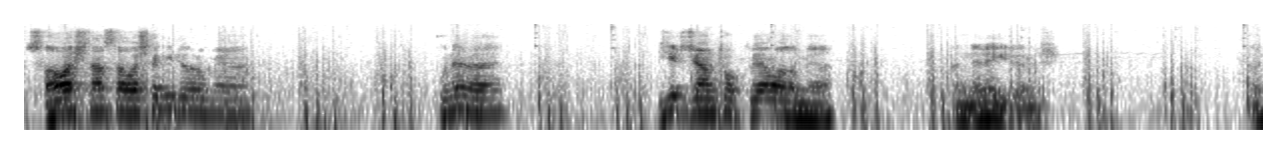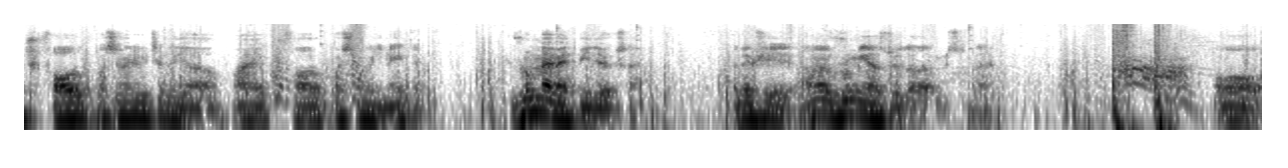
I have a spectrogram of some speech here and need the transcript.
Savaştan savaşa gidiyorum ya. Bu ne be? Bir can toplayamadım ya. Ben nereye gidiyorum ki? Ben şu Faruk Paşa beni bitirdi ya. Hani Faruk Paşa mıydı neydi? Rum Mehmet miydi yoksa? Öyle bir şeydi. Ama Rum yazıyordu adamın üstünde. Oo.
